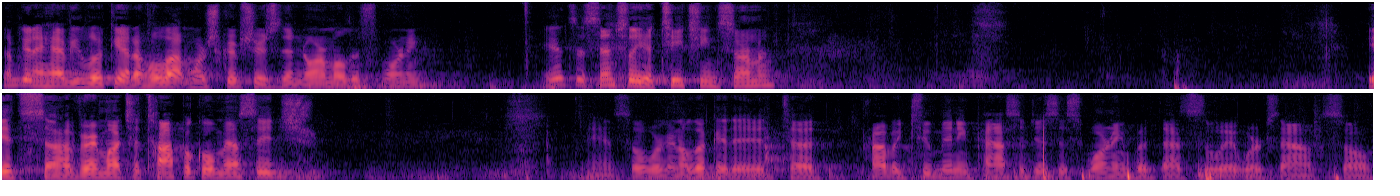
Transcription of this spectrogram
I'm going to have you look at a whole lot more scriptures than normal this morning. It's essentially a teaching sermon. It's uh, very much a topical message. And so we're going to look at it. Uh, probably too many passages this morning, but that's the way it works out. So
